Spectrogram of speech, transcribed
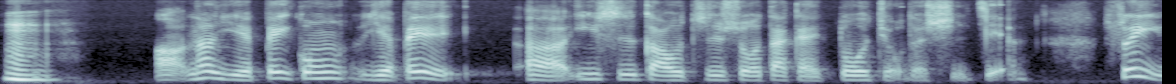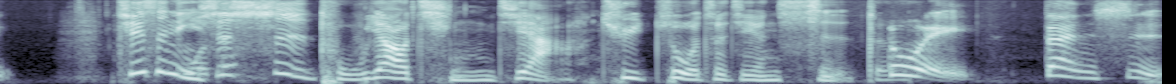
嗯，啊，那也被公也被呃医师告知说大概多久的时间，所以其实你是试图要请假去做这件事的，对，但是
